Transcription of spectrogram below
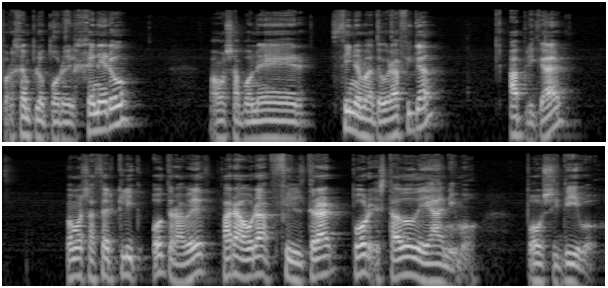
por ejemplo, por el género, vamos a poner cinematográfica, aplicar. Vamos a hacer clic otra vez para ahora filtrar por estado de ánimo, positivo,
